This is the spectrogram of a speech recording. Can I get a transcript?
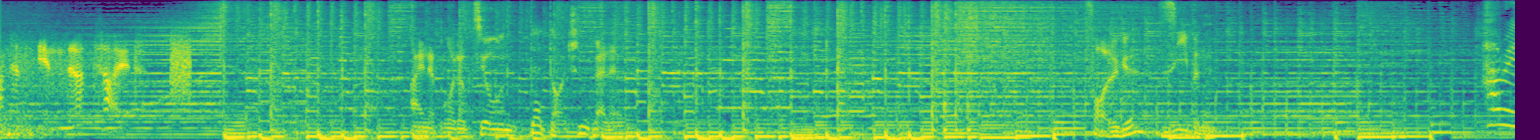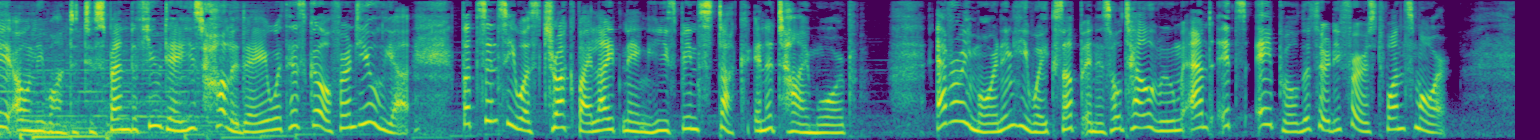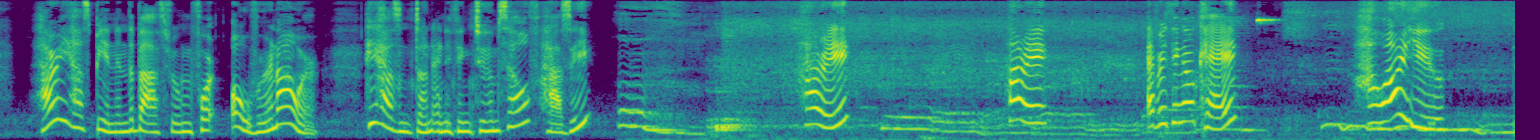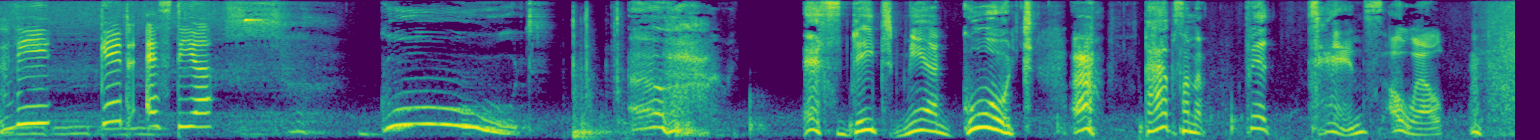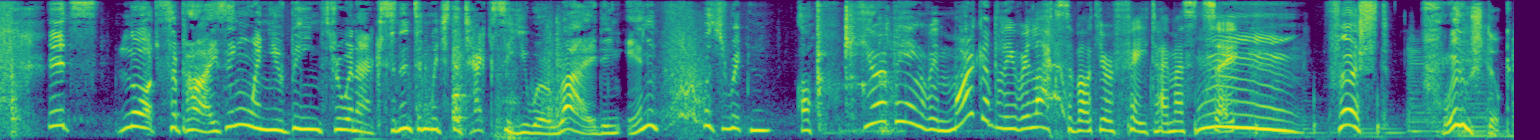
Gefangen in der Zeit. Eine Produktion der Deutschen Welle. Folge 7. Harry only wanted to spend a few days holiday with his girlfriend Julia, but since he was struck by lightning, he's been stuck in a time warp. Every morning he wakes up in his hotel room and it's April the 31st once more. Harry has been in the bathroom for over an hour. He hasn't done anything to himself, has he? Harry? Harry? Everything okay? How are you? Wie geht es dir? Gut. Oh, es geht mir gut. Ah, perhaps I'm a bit tense. Oh well. It's not surprising when you've been through an accident in which the taxi you were riding in was written off. You're being remarkably relaxed about your fate, I must say. Hmm. First, Frühstück.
